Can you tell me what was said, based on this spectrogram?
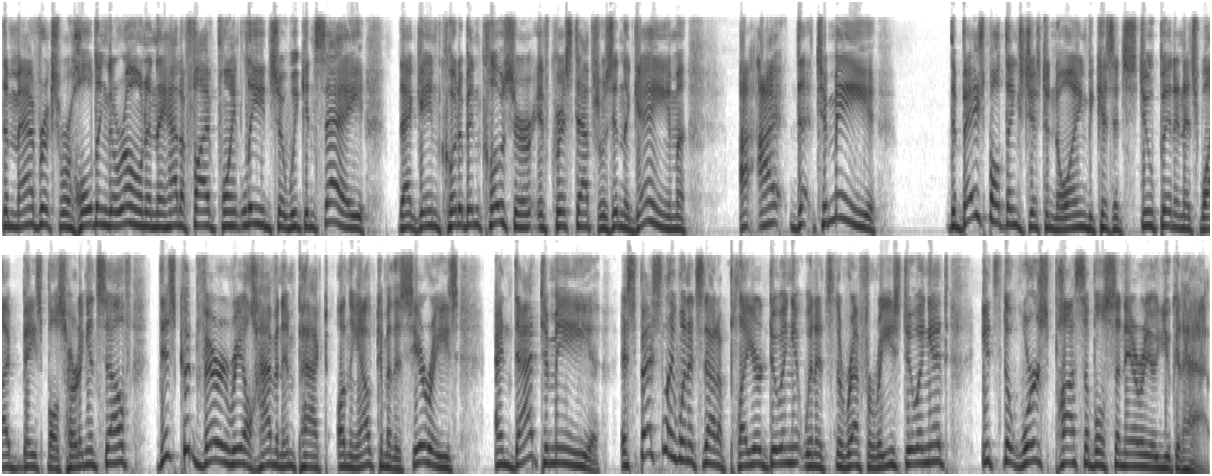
the Mavericks were holding their own and they had a five point lead, so we can say that game could have been closer if Kristaps was in the game. I, I that, to me, the baseball thing's just annoying because it's stupid and it's why baseball's hurting itself. This could very real have an impact on the outcome of the series. And that to me, especially when it's not a player doing it, when it's the referees doing it, it's the worst possible scenario you could have.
